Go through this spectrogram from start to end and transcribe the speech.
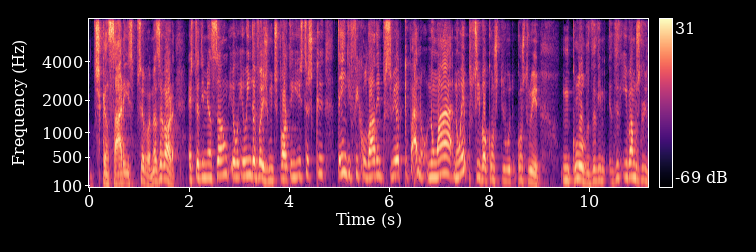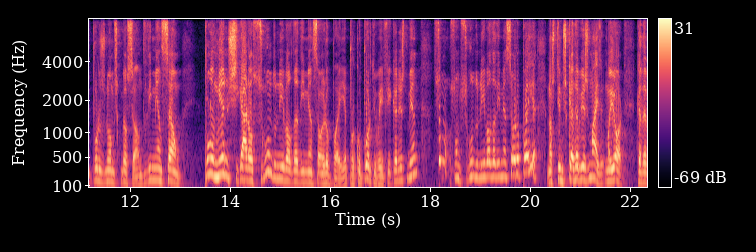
descansarem, isso percebo bem. Mas agora, esta dimensão, eu, eu ainda vejo muitos sportinguistas que têm dificuldade em perceber que pá, não, não, há, não é possível construir, construir um clube de, de, e vamos lhe pôr os nomes como eles são, de dimensão pelo menos chegar ao segundo nível da dimensão europeia, porque o Porto e o Benfica neste momento são, são do segundo nível da dimensão europeia. Nós temos cada vez mais, maior, cada,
